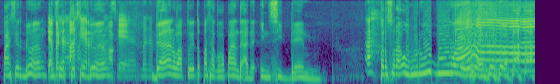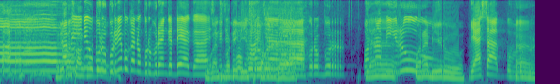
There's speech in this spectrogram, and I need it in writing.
pasir doang, Ya, bener putih pasir. doang. Oke. Pasir, bener. Dan waktu itu pas aku ke pantai ada insiden. Ah. Terserang ubur-ubur. Jadi pas Tapi ini ubur-uburnya bukan ubur-ubur yang gede ya guys. Bukan Yang seperti di dong. Ubur-ubur warna Ya, biru. Warna biru. Biasa ubur-ubur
